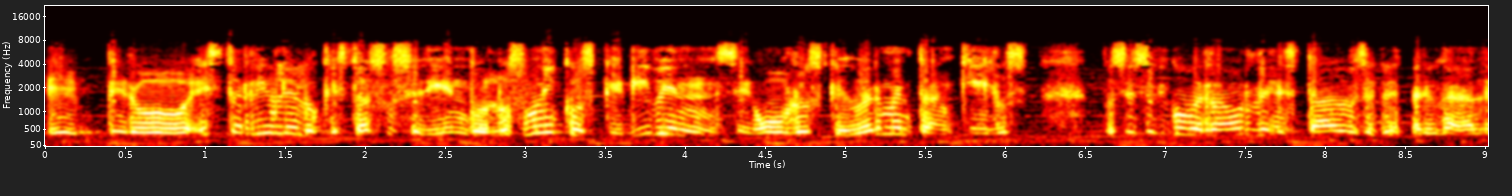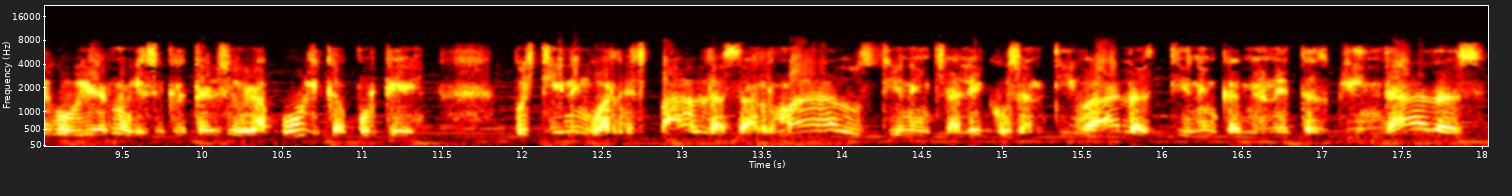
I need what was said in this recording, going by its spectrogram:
eh, pero es terrible lo que está sucediendo. Los únicos que viven seguros, que duermen tranquilos, pues es el gobernador del estado, el secretario general de gobierno y el secretario de seguridad pública, porque pues tienen guardaespaldas armados, tienen chalecos antibalas, tienen camionetas blindadas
